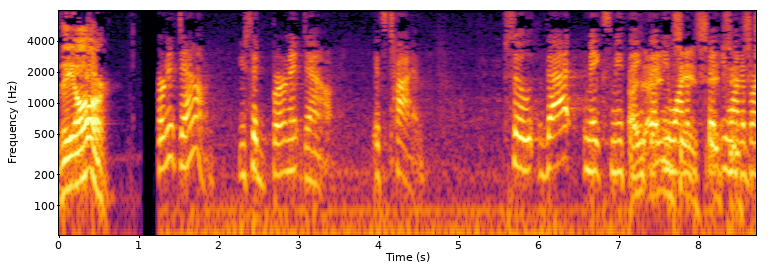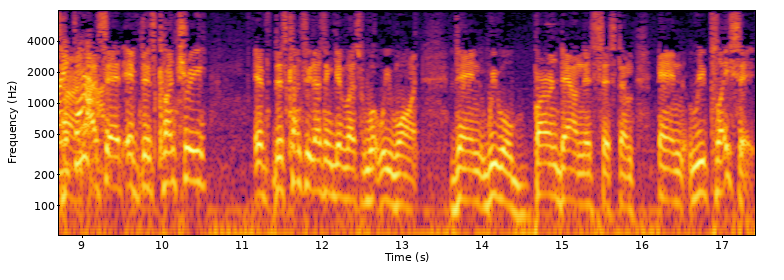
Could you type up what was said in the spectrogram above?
they are. Burn it down. You said burn it down. It's time. So that makes me think I- I that you wanna, it's- that it's- you want to it's burn it down. I said if this country, if this country doesn't give us what we want, then we will burn down this system and replace it.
